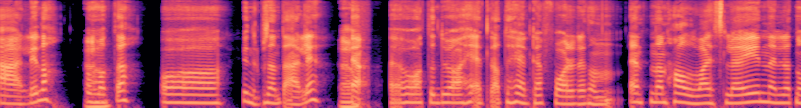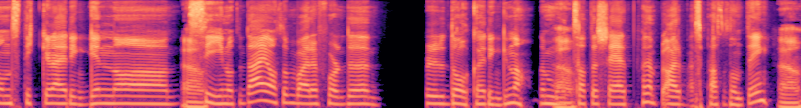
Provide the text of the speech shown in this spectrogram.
ærlig, da, på en Ja. måte. Og 100% ærlig. Ja. Og at du, har helt, at du hele tida får sånn, enten en halvveis løgn, eller at noen stikker deg i ryggen og Ja. sier noe til deg, og så bare får du det blir du dolka i ryggen. da. Det motsatte skjer på eksempel arbeidsplass og sånne ting. Ja.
